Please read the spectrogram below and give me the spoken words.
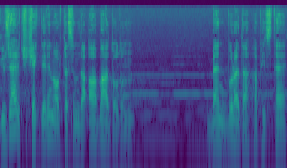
güzel çiçeklerin ortasında abad olun. Ben burada hapiste,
